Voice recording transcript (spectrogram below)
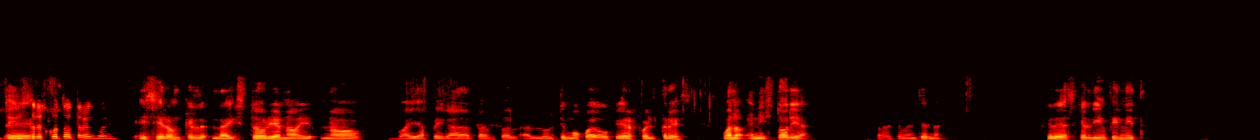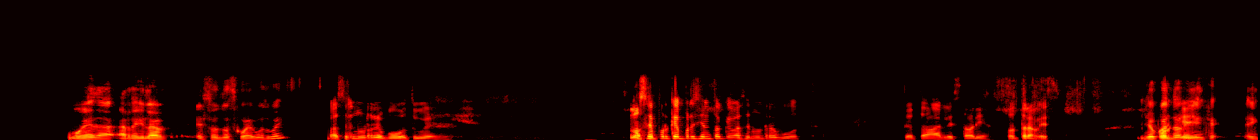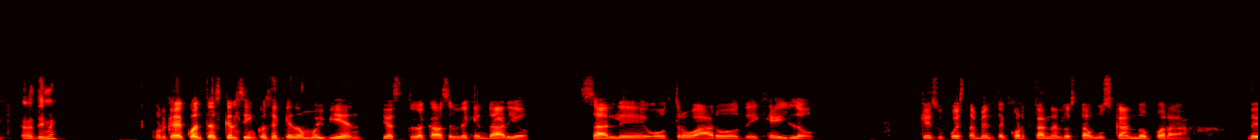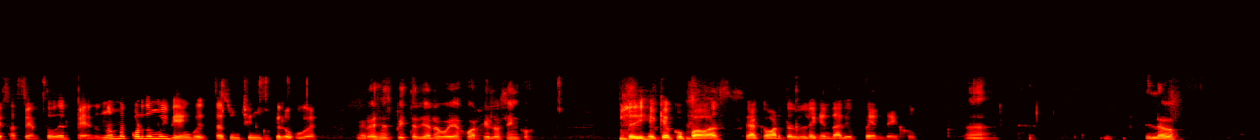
Sí, Eh, 343, güey. hicieron que la- la historia no, no vaya pegada tanto al, al último juego, que fue el 3. Bueno, en historia, para que me entiendan. ¿Crees que el Infinite pueda arreglar esos dos juegos, güey? Va a ser un reboot, güey. No sé por qué presiento que va a ser un reboot de toda la historia, otra vez. Yo ¿Por cuando vi en... en- ah, dime. Porque de cuenta, es que el 5 se quedó muy bien. Ya si te lo acabas en legendario, sale otro aro de Halo que supuestamente Cortana lo está buscando para deshacer todo el pedo. No me acuerdo muy bien, güey. Hace un chingo que lo jugué. Gracias, Peter, ya no voy a jugar Halo 5. Te dije que ocupabas de acabarte el legendario, pendejo. Ah. ¿Y luego?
